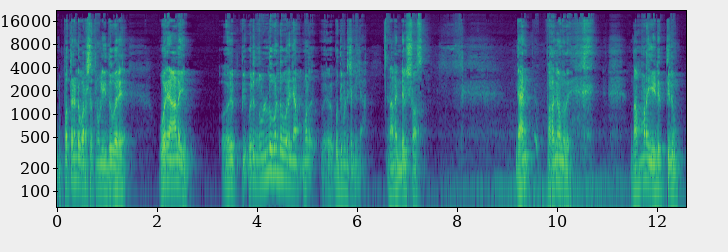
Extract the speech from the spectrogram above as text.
മുപ്പത്തിരണ്ട് വർഷത്തിനുള്ളിൽ ഇതുവരെ ഒരാളെയും ഒരു ഒരു നുള്ളുകൊണ്ട് പോലും നമ്മൾ ബുദ്ധിമുട്ടിച്ചിട്ടില്ല. എന്നാണ് എന്റെ വിശ്വാസം. ഞാൻ പറഞ്ഞു വന്നത് നമ്മുടെ എഴുത്തിലും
